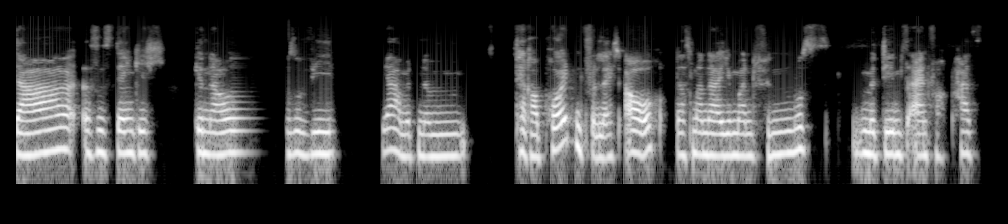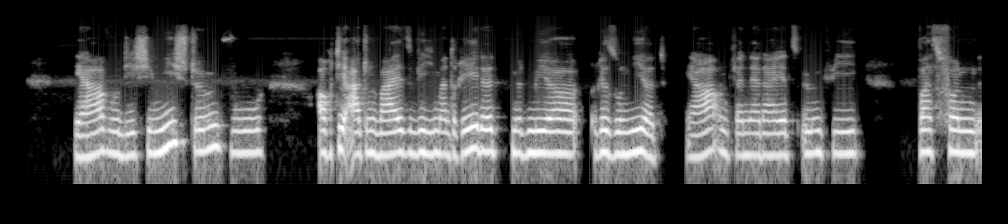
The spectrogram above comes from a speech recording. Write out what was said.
da ist es, denke ich, genauso wie ja mit einem Therapeuten vielleicht auch, dass man da jemanden finden muss, mit dem es einfach passt. Ja, wo die Chemie stimmt, wo auch die Art und Weise, wie jemand redet, mit mir resoniert. Ja, und wenn er da jetzt irgendwie was von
